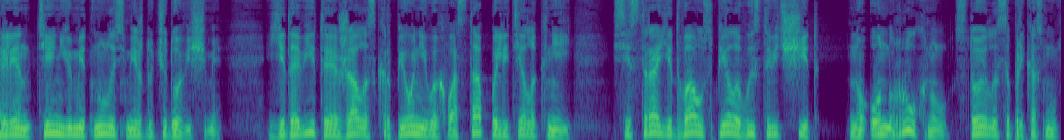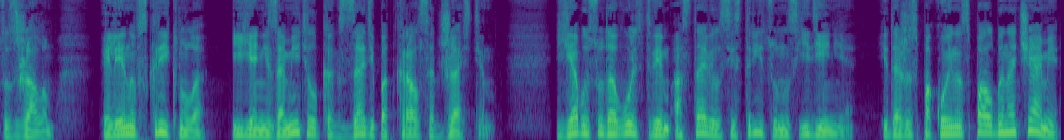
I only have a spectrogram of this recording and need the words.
Элен тенью метнулась между чудовищами. Ядовитое жало скорпионьего хвоста полетело к ней. Сестра едва успела выставить щит, но он рухнул, стоило соприкоснуться с жалом. Елена вскрикнула, и я не заметил, как сзади подкрался Джастин. Я бы с удовольствием оставил сестрицу на съедение, и даже спокойно спал бы ночами,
